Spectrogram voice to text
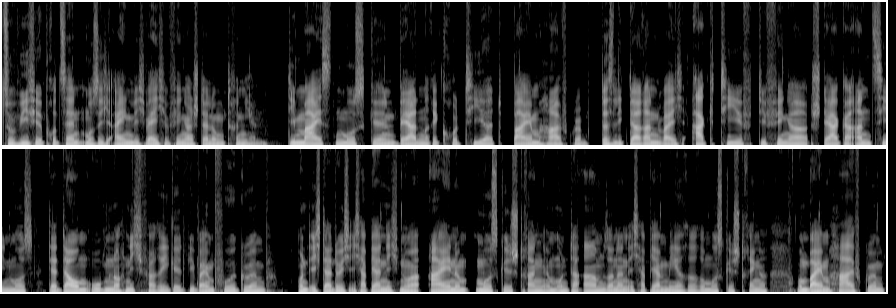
zu wie viel Prozent muss ich eigentlich welche Fingerstellung trainieren? Die meisten Muskeln werden rekrutiert beim Half Grip. Das liegt daran, weil ich aktiv die Finger stärker anziehen muss, der Daumen oben noch nicht verriegelt wie beim Full Grip und ich dadurch, ich habe ja nicht nur einen Muskelstrang im Unterarm, sondern ich habe ja mehrere Muskelstränge und beim Half Grip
